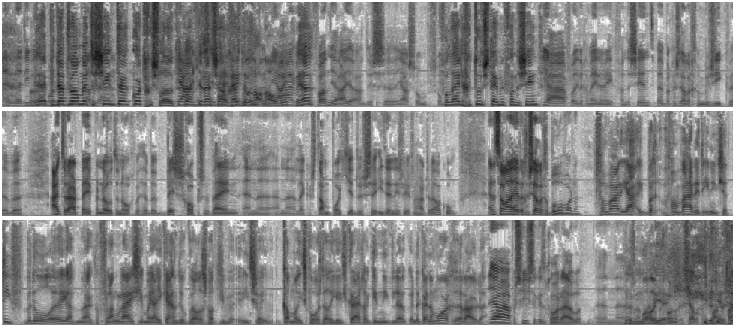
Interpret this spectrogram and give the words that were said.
En, eh, die Heb je dat wel met de dan, Sint kort gesloten? ja, dat je dat Sint. zo Hij gaat doen? ervan, hoop ik. Hij weet Ja? ervan, ja, ja. Dus eh, ja, soms, soms... Volledige toestemming van de Sint? Ja, volledige medewerking van de Sint. We hebben gezellige muziek. We hebben uiteraard pepernoten nog. We hebben bisschopswijn en eh, een eh, lekker stampotje. Dus eh, iedereen is weer van harte welkom. En het zal een hele gezellige boel worden. Van waar, ja, ik, beg- van waar dit initiatief? Ik bedoel, eh, ja, je maakt een verlanglijstje, maar ja, je krijgt natuurlijk wel eens wat je iets, ik kan me iets voorstellen. Je iets krijgt wat je niet leuk en dan kan je morgen ruilen. Ja, precies. Dan kun je het gewoon ruilen. En, eh, Dat is mooi, hè? Gewoon een gezellige span van.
